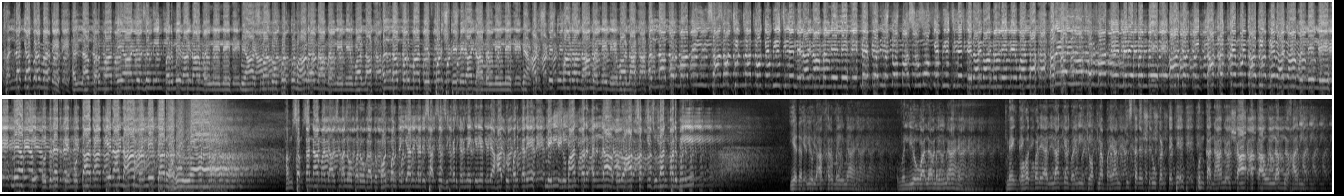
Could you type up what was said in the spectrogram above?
اللہ کیا فرماتے؟ اللہ فرماتے، آج زمین پر میرا نام لے لے، میں آسمانوں پر تمہارا نام لینے والا۔ اللہ فرماتے، فرش پہ میرا نام لے لے، میں عرش پہ تمہارا نام لینے والا۔ اللہ فرماتے، انسانوں جناتوں کے بیچ میں میرا نام لے لے میں فرشتوں معصوموں کے بیچ میں تیرا نام لینے والا۔ ارے اللہ فرماتے میرے بندے، آج اپنی طاقت کے مطابق میرا نام لے لے۔ میں اپنی قدرت کے مطابق تیرا نام لیتا رہوں گا۔ ہم سب کا نام آج آسمانوں پر ہوگا، تو کون کون تیار ہے میرے ساتھ میں ذکر کرنے کے لیے؟ پہلے ہاتھ اوپر کرے۔ میری زبان پر اللہ، بولو آپ سب کی زبان پر بھی۔ یہ ربیع الاخر مہینہ ہے۔ ولیوں والا مہینہ ہے۔ میں ایک بہت بڑے اللہ کے ولی جو اپنا بیان کس طرح شروع کرتے تھے، ان کا نام ہے شاہ عطا اللہ بخاری۔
